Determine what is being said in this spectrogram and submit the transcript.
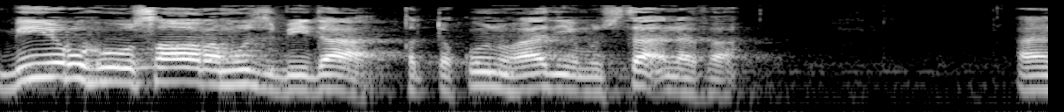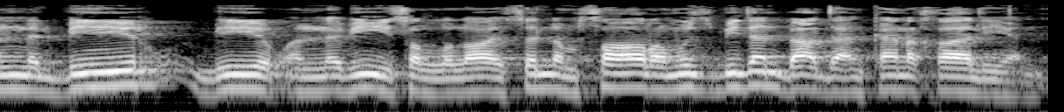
بيره صار مزبدا قد تكون هذه مستأنفة. أن البير بير النبي صلى الله عليه وسلم صار مزبدا بعد أن كان خاليا.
